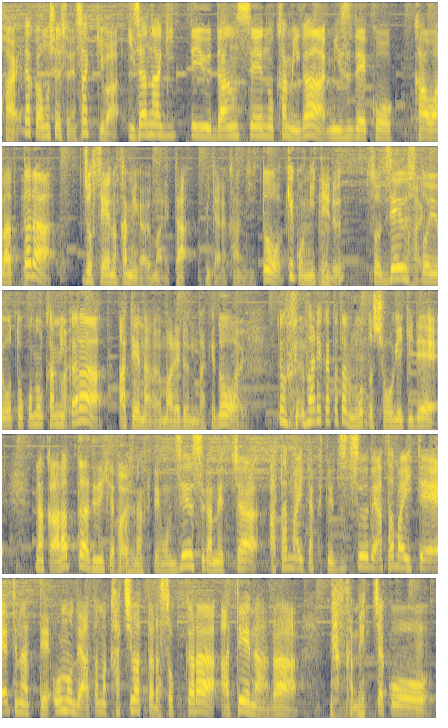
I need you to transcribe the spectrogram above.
はい、だから面白いですよね。さっきはイザナギっていう男性の神が水でこう顔を洗ったら女性の神が生まれたみたいな感じと結構似てる、うん。そうゼウスという男の神からアテーナが生まれるんだけど、はい。でも生まれ方多分もっと衝撃で、なんか洗ったら出てきたとかじゃなくて、もうゼウスがめっちゃ頭痛くて頭痛で頭痛えってなって斧で頭かち割ったらそこからアテーナがなんかめっちゃこ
